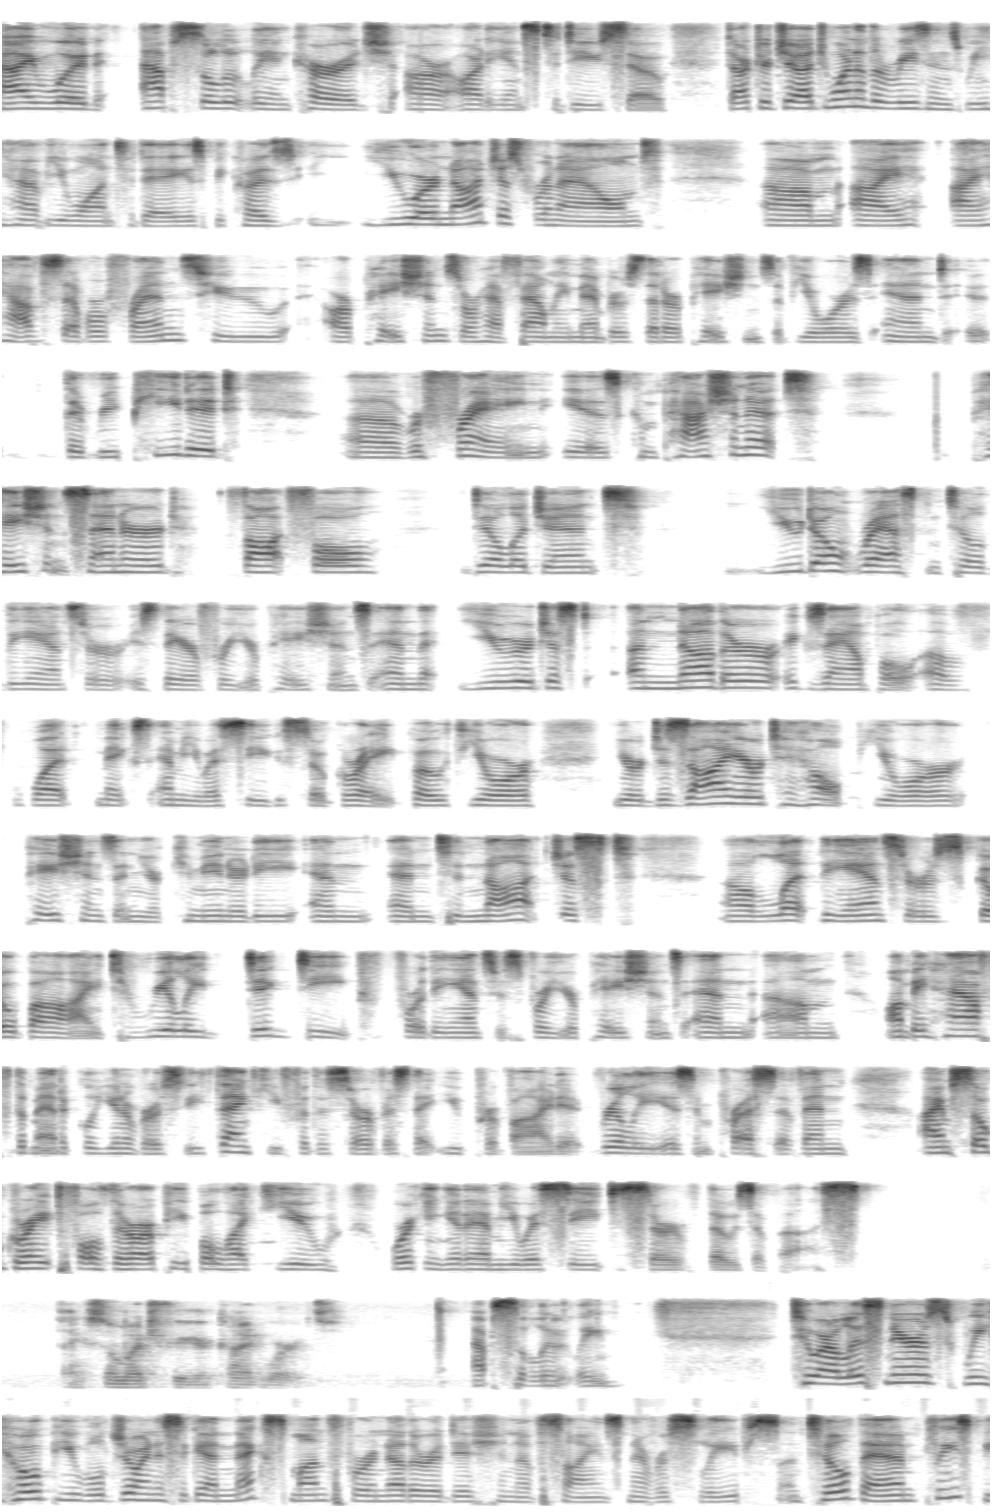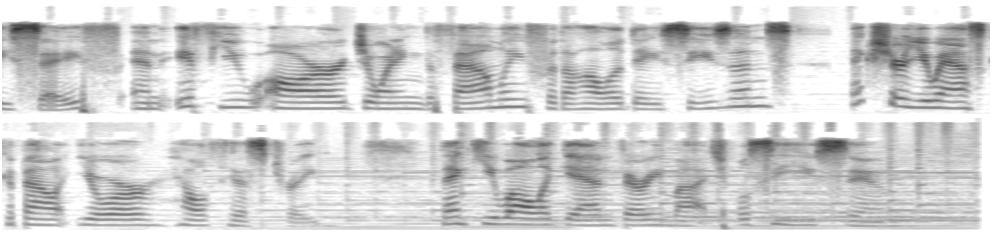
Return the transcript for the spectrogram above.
I would absolutely encourage our audience to do so. Dr. Judge, one of the reasons we have you on today is because you are not just renowned. Um, I, I have several friends who are patients or have family members that are patients of yours, and uh, the repeated uh, refrain is compassionate, patient centered, thoughtful, diligent, you don't rest until the answer is there for your patients. And you're just another example of what makes MUSC so great, both your your desire to help your patients and your community and and to not just uh, let the answers go by, to really dig deep for the answers for your patients. And um, on behalf of the Medical University, thank you for the service that you provide. It really is impressive. And I'm so grateful there are people like you working at MUSC to serve those of us. Thanks so much for your kind words. Absolutely. To our listeners, we hope you will join us again next month for another edition of Science Never Sleeps. Until then, please be safe. And if you are joining the family for the holiday seasons, make sure you ask about your health history. Thank you all again very much. We'll see you soon.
